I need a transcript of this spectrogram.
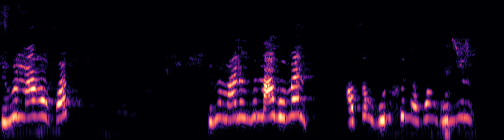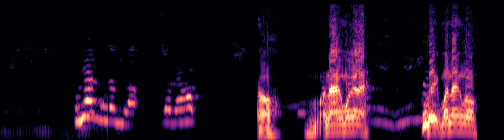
ดึงขึ้นมาเขาฟัดดึงขึ้นมาดึงขึ้นมาบุแม่นเอาต้องคุณขึ้นเอาต้องคุณขึ้น คุณเล่นเงินละเดี๋ยวนะครับเอามานั่งมากันนะเล็กมานั่งลง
